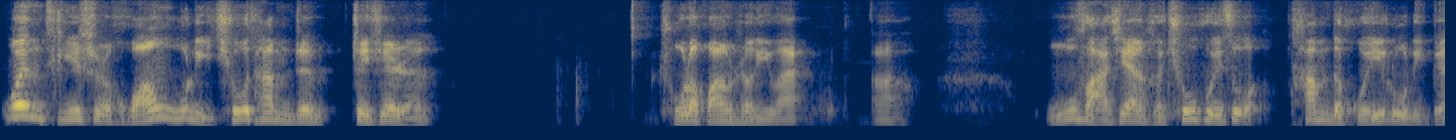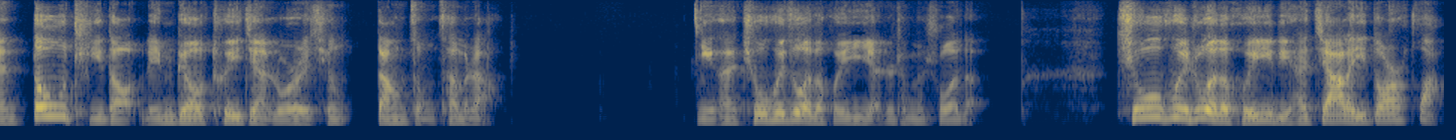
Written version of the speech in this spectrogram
问题是，黄武、李秋他们这这些人，除了黄永胜以外啊，吴法宪和邱会作他们的回忆录里边都提到林彪推荐罗瑞卿。当总参谋长，你看邱会作的回忆也是这么说的。邱会作的回忆里还加了一段话，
